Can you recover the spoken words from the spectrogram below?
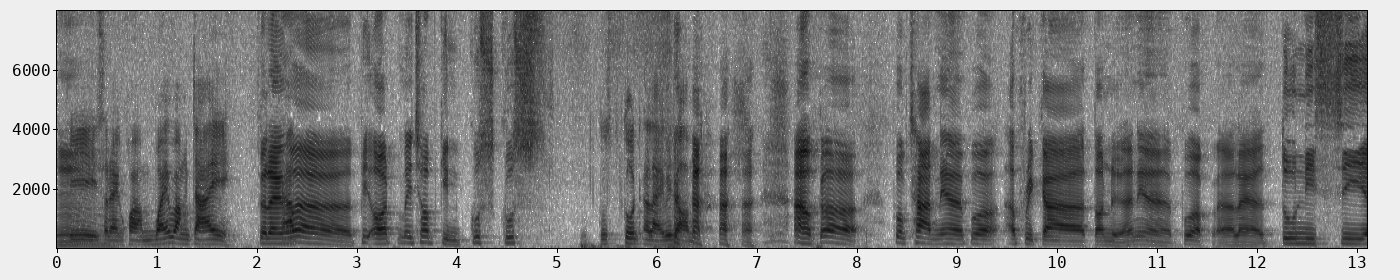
อืมที่แสดงความไว้วางใจ แสดงครับว่าพี่ออสไม่ชอบกินกุสกุส กุสกุสอะไรพี่ดอมอ้าวก็พวกชาติเนี่ยพวกแอฟริกาตอนเหนือเนี่ยพวกอะไรอะตูนิเซีย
